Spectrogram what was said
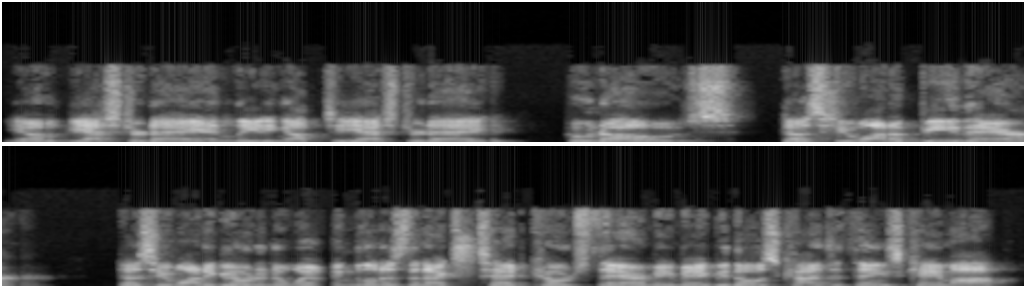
you know, yesterday and leading up to yesterday. Who knows? Does he want to be there? Does he want to go to New England as the next head coach there? I mean, maybe those kinds of things came up.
